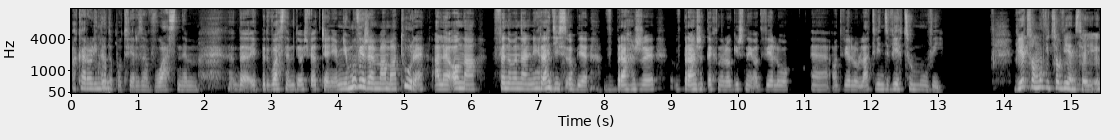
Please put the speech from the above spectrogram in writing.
A Karolina to potwierdza własnym, jakby własnym doświadczeniem. Nie mówię, że ma maturę, ale ona fenomenalnie radzi sobie w branży, w branży technologicznej od wielu, e, od wielu lat, więc wie, co mówi. Wie, co mówi, co więcej.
